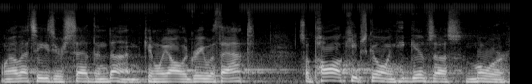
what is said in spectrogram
Well, that's easier said than done. Can we all agree with that? So Paul keeps going. He gives us more.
